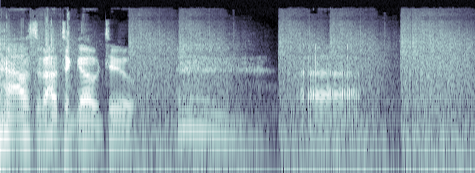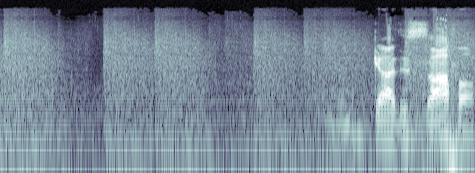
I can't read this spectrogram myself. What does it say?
I was about to go too. Uh, God, this is awful.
